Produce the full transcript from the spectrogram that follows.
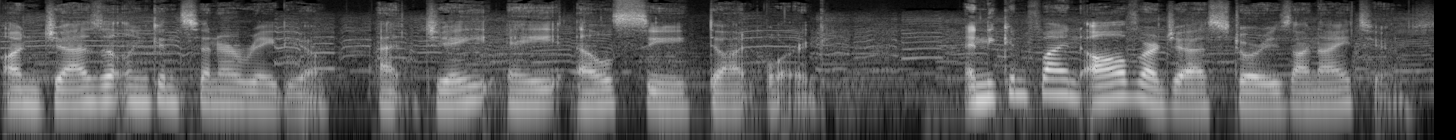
on Jazz at Lincoln Center Radio at jalc.org. And you can find all of our jazz stories on iTunes.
